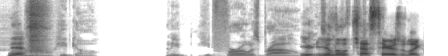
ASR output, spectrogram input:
Yeah. He'd go, and he'd he'd furrow his brow. Your, your little chest hairs would like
